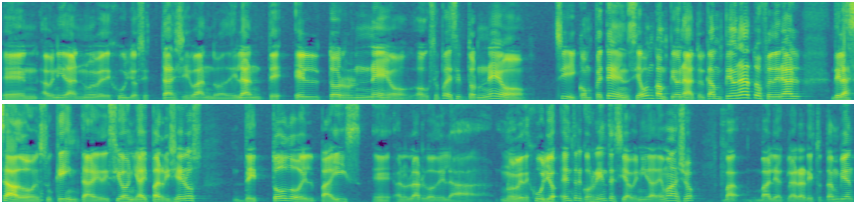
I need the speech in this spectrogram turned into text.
en Avenida 9 de Julio, se está llevando adelante el torneo, o se puede decir torneo, sí, competencia, o un campeonato, el Campeonato Federal del Asado en su quinta edición y hay parrilleros de todo el país eh, a lo largo de la 9 de julio, entre Corrientes y Avenida de Mayo. Va, vale aclarar esto también.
